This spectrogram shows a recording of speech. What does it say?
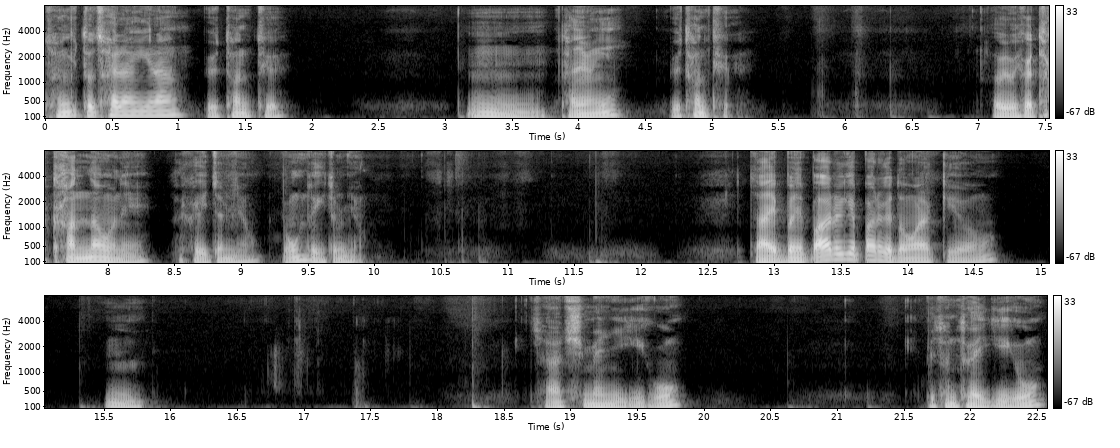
전기토 차량이랑 뮤턴트. 음, 단영이 뮤턴트. 어, 이거 타카 안 나오네. 타카 2.0. 농사 2.0. 자, 이번에 빠르게 빠르게 넘어갈게요. 음. 자, 주면이 이기고, 뮤턴트가 이기고,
